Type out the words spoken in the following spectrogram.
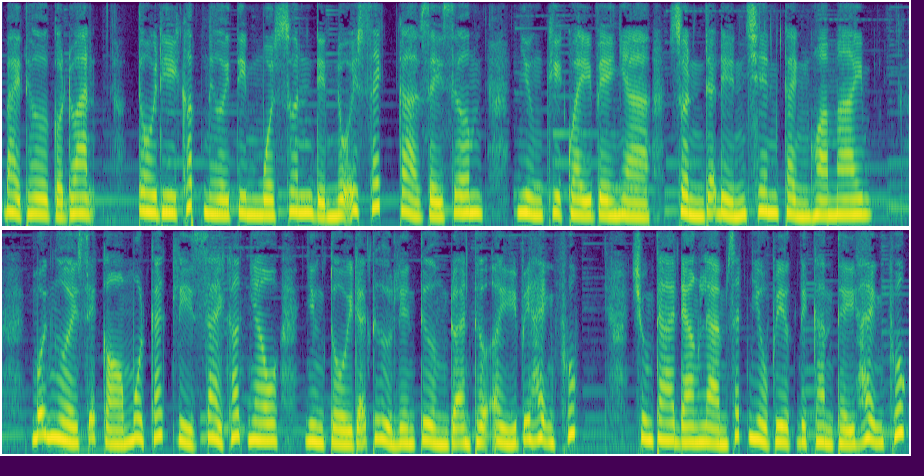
Bài thơ có đoạn, tôi đi khắp nơi tìm mùa xuân đến nỗi sách cả giấy rơm, nhưng khi quay về nhà, xuân đã đến trên cành hoa mai. Mỗi người sẽ có một cách lý giải khác nhau, nhưng tôi đã thử liên tưởng đoạn thơ ấy với hạnh phúc. Chúng ta đang làm rất nhiều việc để cảm thấy hạnh phúc,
